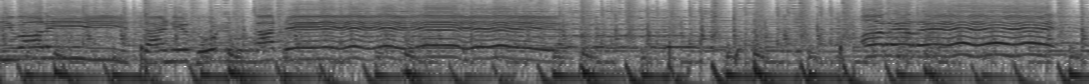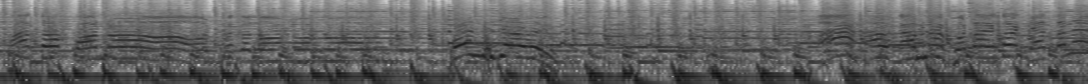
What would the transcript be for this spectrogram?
દિવાળી તાને દોટ કાઢે. અરે રે આ તો કોનો ઢગલો મોનો બંધ જાવે આ ખોટા એ તો કહેતા ને.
